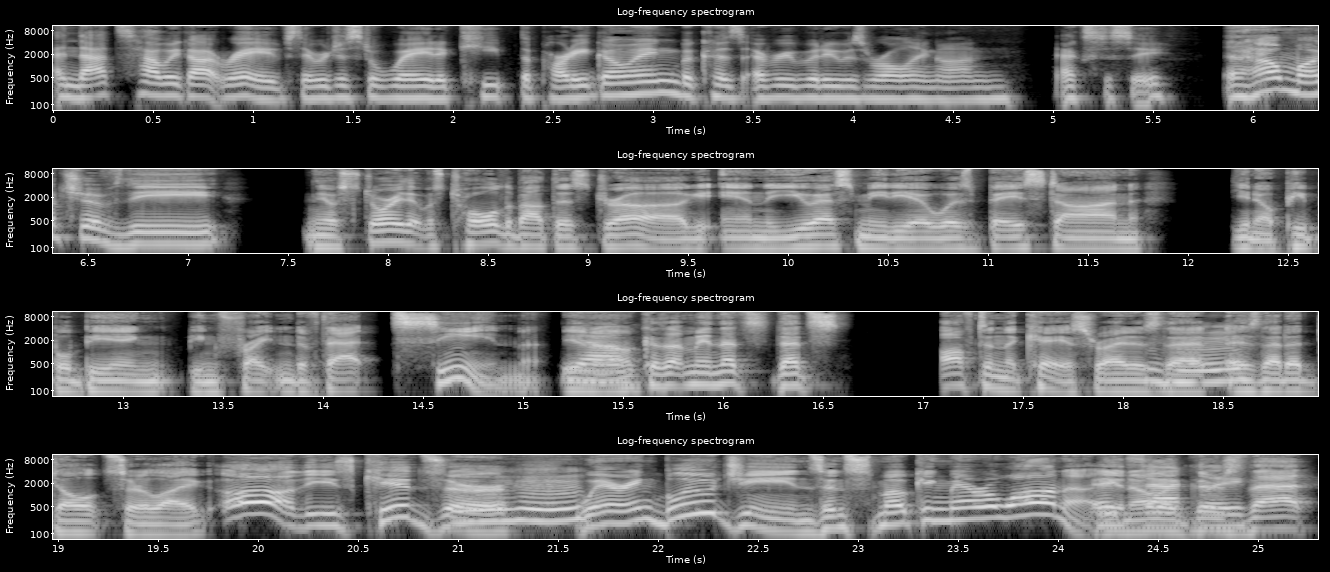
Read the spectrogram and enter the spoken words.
and that's how we got raves. They were just a way to keep the party going because everybody was rolling on ecstasy. And how much of the you know story that was told about this drug in the U.S. media was based on you know people being being frightened of that scene? You Yeah. know, because I mean that's that's often the case, right? Is Mhm. that is that adults are like, oh, these kids are Mhm. wearing blue jeans and smoking marijuana. You know, like there's that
